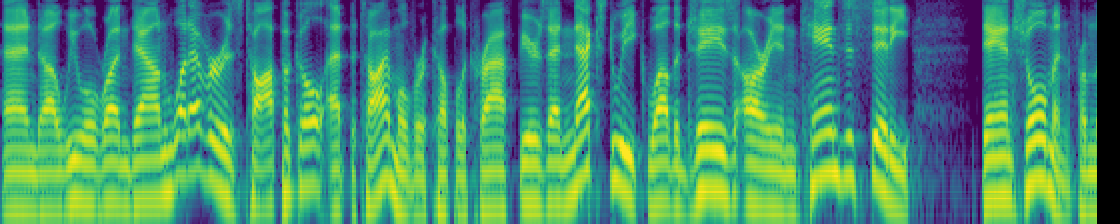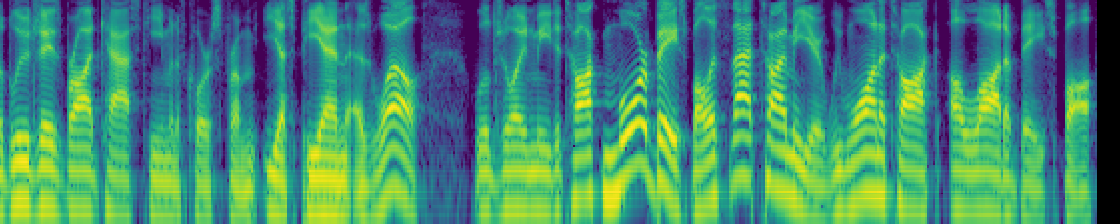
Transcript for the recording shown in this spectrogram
And uh, we will run down whatever is topical at the time over a couple of craft beers. And next week, while the Jays are in Kansas City, Dan Shulman from the Blue Jays broadcast team, and of course from ESPN as well, will join me to talk more baseball. It's that time of year. We want to talk a lot of baseball.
